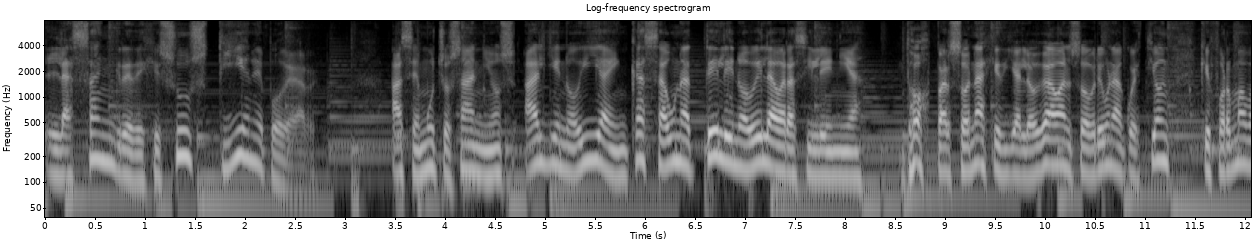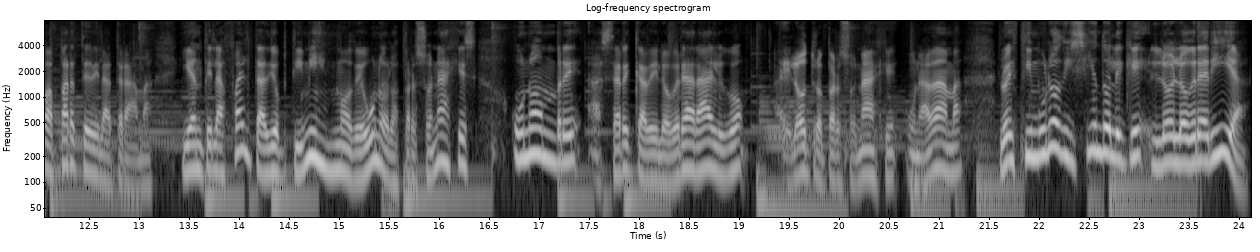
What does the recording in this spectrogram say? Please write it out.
La sangre de Jesús tiene poder. Hace muchos años alguien oía en casa una telenovela brasileña Dos personajes dialogaban sobre una cuestión que formaba parte de la trama, y ante la falta de optimismo de uno de los personajes, un hombre, acerca de lograr algo, el otro personaje, una dama, lo estimuló diciéndole que lo lograría,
